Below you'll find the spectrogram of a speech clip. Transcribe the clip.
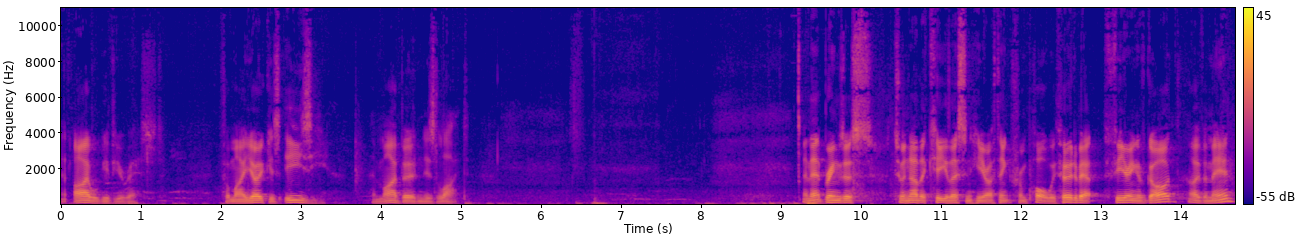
and I will give you rest. For my yoke is easy and my burden is light. And that brings us to another key lesson here, I think, from Paul. We've heard about fearing of God over man,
